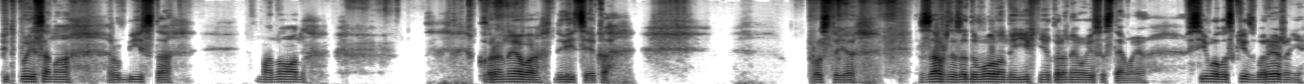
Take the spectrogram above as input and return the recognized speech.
підписано, рубіста, манон, коренева. Дивіться, яка. Просто я завжди задоволений їхньою кореневою системою. Всі волоски збережені.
